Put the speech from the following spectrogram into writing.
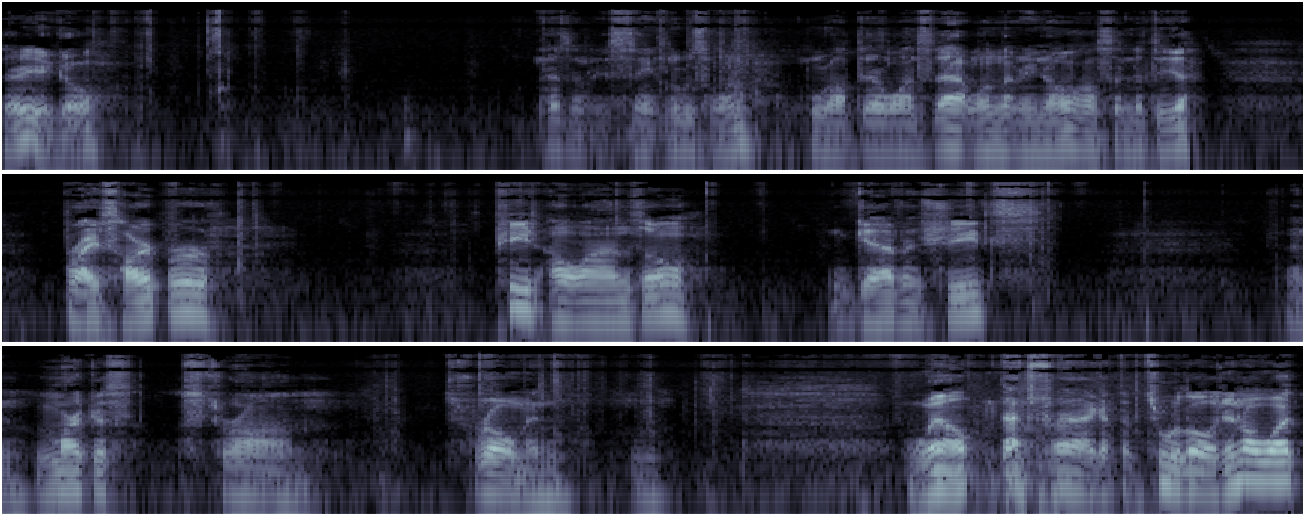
There you go. A St. Louis one. Who out there wants that one, let me know. I'll send it to you. Bryce Harper. Pete Alonso. Gavin Sheets. And Marcus Strom. Stroman. Well, that's fine. I got the two of those. You know what?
